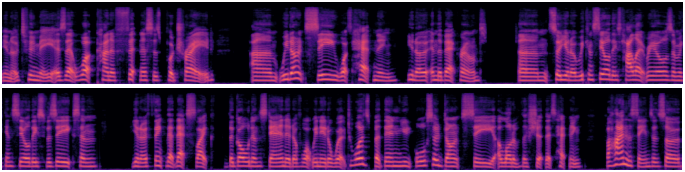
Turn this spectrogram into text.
you know, to me is that what kind of fitness is portrayed. Um, we don't see what's happening, you know, in the background. Um, so you know, we can see all these highlight reels and we can see all these physiques and you know think that that's like the golden standard of what we need to work towards. But then you also don't see a lot of the shit that's happening behind the scenes. And so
